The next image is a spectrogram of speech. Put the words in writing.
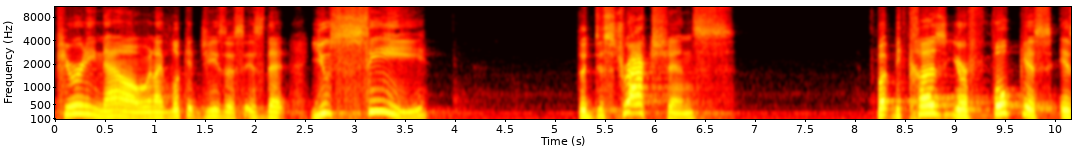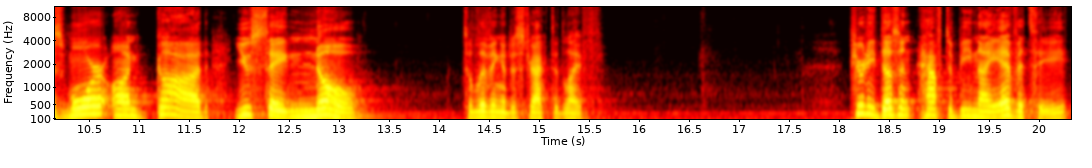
Purity now, when I look at Jesus, is that you see the distractions, but because your focus is more on God, you say no to living a distracted life. Purity doesn't have to be naivety.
